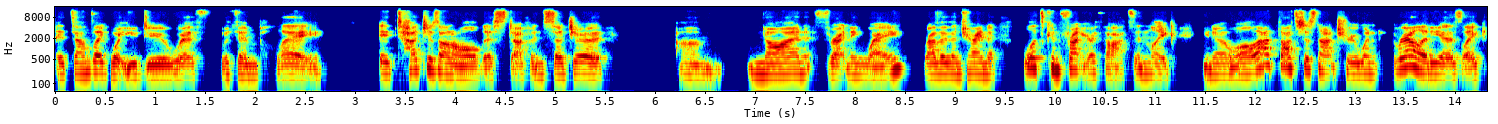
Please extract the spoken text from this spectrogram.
it sounds like what you do with within play it touches on all this stuff in such a um, non-threatening way rather than trying to well, let's confront your thoughts. And like you know well that thought's just not true when reality is like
